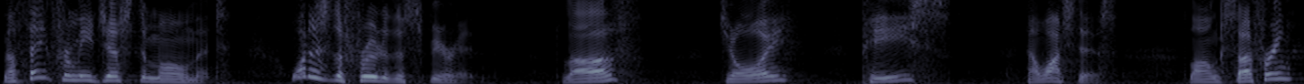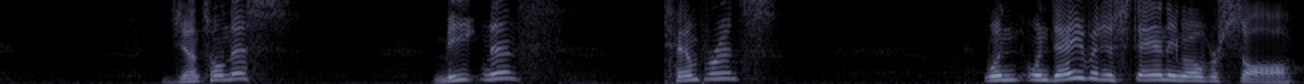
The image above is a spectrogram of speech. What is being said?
Now, think for me just a moment. What is the fruit of the Spirit? Love, joy, peace. Now, watch this long suffering, gentleness, meekness, temperance. When, when David is standing over Saul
